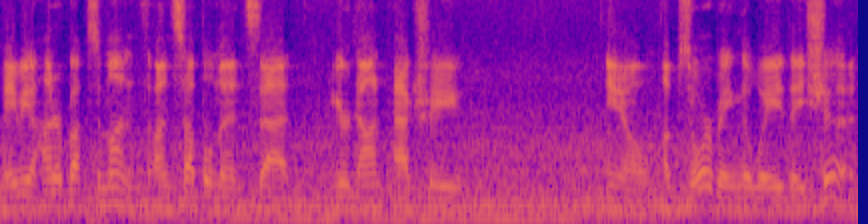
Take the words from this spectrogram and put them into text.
maybe a hundred bucks a month on supplements that you're not actually, you know, absorbing the way they should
